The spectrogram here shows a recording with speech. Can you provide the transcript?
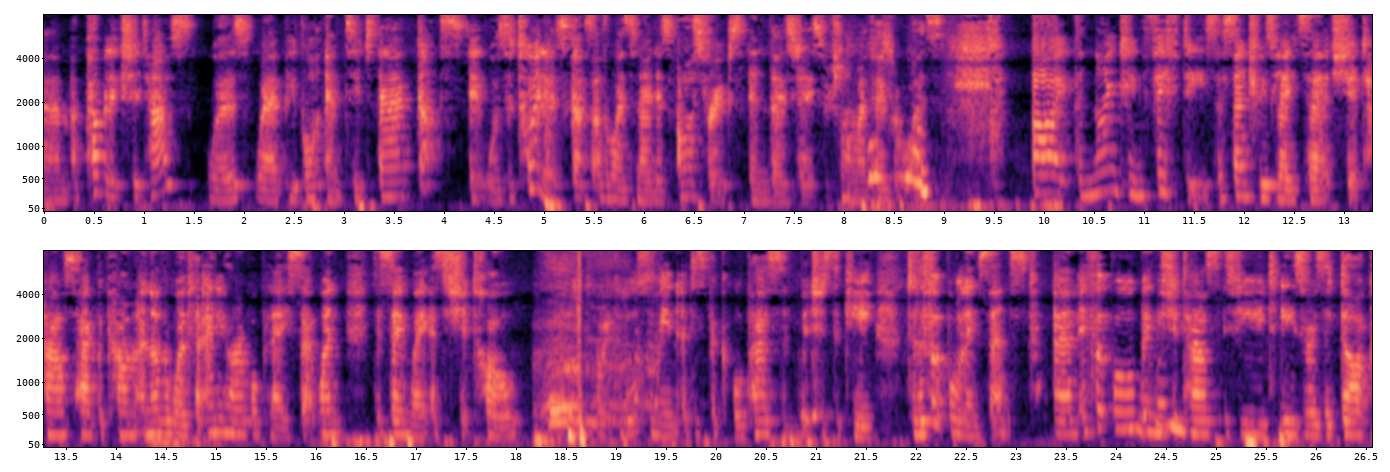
Um, a public shithouse was where people emptied their guts. It was a toilet, guts otherwise known as arse ropes in those days, which is one of my favourite words. By the 1950s, so centuries later, shithouse had become another word for any horrible place that went the same way as shithole, or it could also mean a despicable person, which is the key to the footballing sense. Um, in football, being a shithouse is viewed either as a dark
